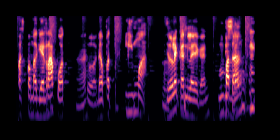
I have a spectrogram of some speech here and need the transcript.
pas pembagian rapot, Hah? tuh dapat 5 Hmm. jelek kan nilainya kan? empat saat- bang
